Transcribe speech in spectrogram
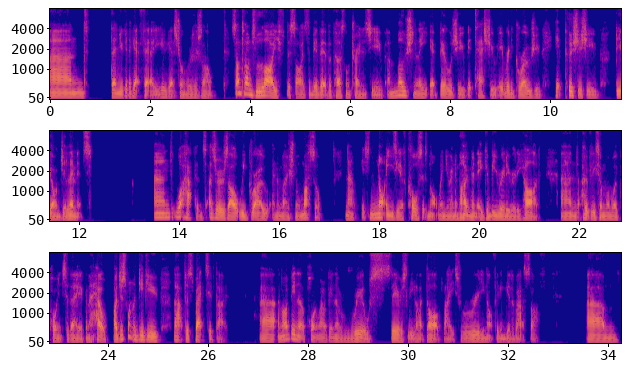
And then you're going to get fitter, you're going to get stronger as a result. Sometimes life decides to be a bit of a personal trainer to you. Emotionally, it builds you, it tests you, it really grows you, it pushes you beyond your limits. And what happens? As a result, we grow an emotional muscle. Now, it's not easy. Of course, it's not when you're in the moment. It can be really, really hard. And hopefully, some of my points today are going to help. I just want to give you that perspective, though. Uh, and I've been at a point where I've been a real, seriously like dark place, really not feeling good about stuff. Um,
